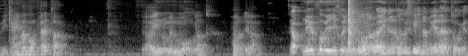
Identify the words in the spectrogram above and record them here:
Vi kan ju vara borta ett tag. Ja, inom en månad, hörde jag. Ja, nu får vi skynda på tror jag innan, om vi ska hinna med det här tåget.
